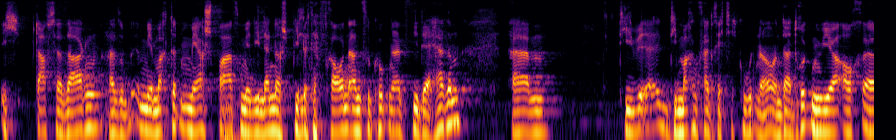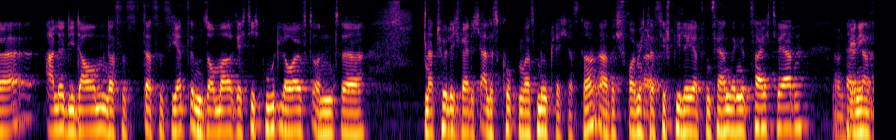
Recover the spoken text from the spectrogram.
ich darf es ja sagen, also mir macht es mehr Spaß, mir die Länderspiele der Frauen anzugucken, als die der Herren. Ähm, die, die machen es halt richtig gut, ne? Und da drücken wir auch äh, alle die Daumen, dass es, dass es jetzt im Sommer richtig gut läuft und äh, natürlich werde ich alles gucken, was möglich ist. Ne? Also ich freue mich, ja. dass die Spiele jetzt im Fernsehen gezeigt werden. Und wenig, äh, nach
